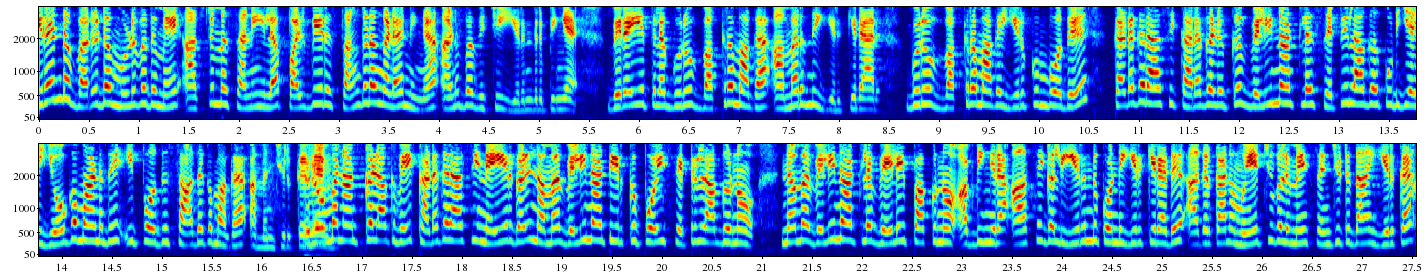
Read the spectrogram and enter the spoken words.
இரண்டு வருடம் முழுவதுமே அஷ்டம சனியில பல்வேறு சங்கடங்களை நீங்க அனுபவிச்சு இருந்திருப்பீங்க. விரயத்தில் குரு வக்ரமாக அமர்ந்து இருக்கிறார். குரு வக்ரமாக இருக்கும்போது கடகராசி கரகளுக்கு வெளிநாட்டில் செட்டில் ஆகக்கூடிய யோகமானது இப்போது சாதகமாக அமைஞ்சிருக்கு. ரொம்ப நாட்களாகவே கடகராசி நேயர்கள் நம்ம வெளிநாட்டிற்கு போய் செட்டில் ஆகணும். நம்ம வெளிநாட்டுல வேலை பார்க்கணும் அப்படிங்கிற ஆசைகள் இருந்து கொண்டு இருக்கிறது. அதற்கான முயற்சிகளுமே செஞ்சுட்டு தான் இருக்கேன்.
